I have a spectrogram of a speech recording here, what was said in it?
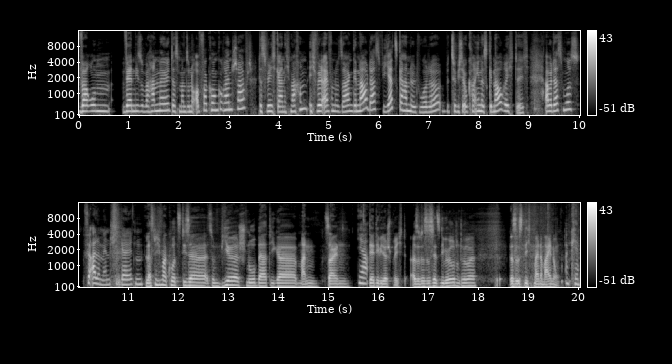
warum werden die so behandelt, dass man so eine Opferkonkurrenz schafft? Das will ich gar nicht machen. Ich will einfach nur sagen, genau das, wie jetzt gehandelt wurde bezüglich der Ukraine, ist genau richtig. Aber das muss für alle Menschen gelten. Lass mich mal kurz dieser so ein bierschnurrbärtiger Mann sein, Ja, der dir widerspricht. Also das ist jetzt, liebe Hörerinnen und Hörer, das ist nicht meine Meinung. okay.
